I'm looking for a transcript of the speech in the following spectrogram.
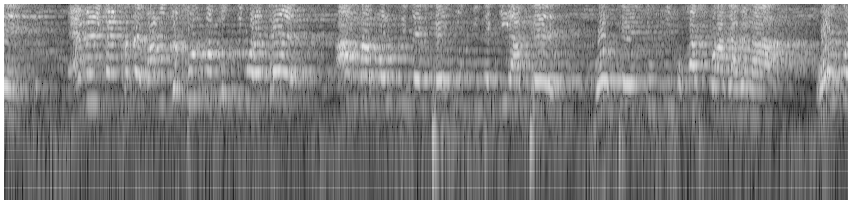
দিয়েছে আমেরিকার সাথে বাণিজ্য শুল্ক চুক্তি করেছে। আমরা বলছি যে সেই চুক্তিতে কি আছে? বলছে এই চুক্তি প্রকাশ করা যাবে না। ওই তো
